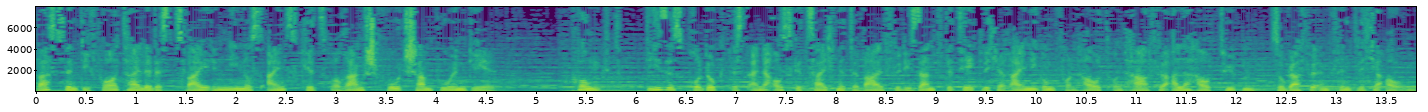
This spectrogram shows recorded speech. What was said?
Was sind die Vorteile des 2 in 1 Kids Orange Fruit Shampoo in Gel? Punkt. Dieses Produkt ist eine ausgezeichnete Wahl für die sanfte tägliche Reinigung von Haut und Haar für alle Hauttypen, sogar für empfindliche Augen.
